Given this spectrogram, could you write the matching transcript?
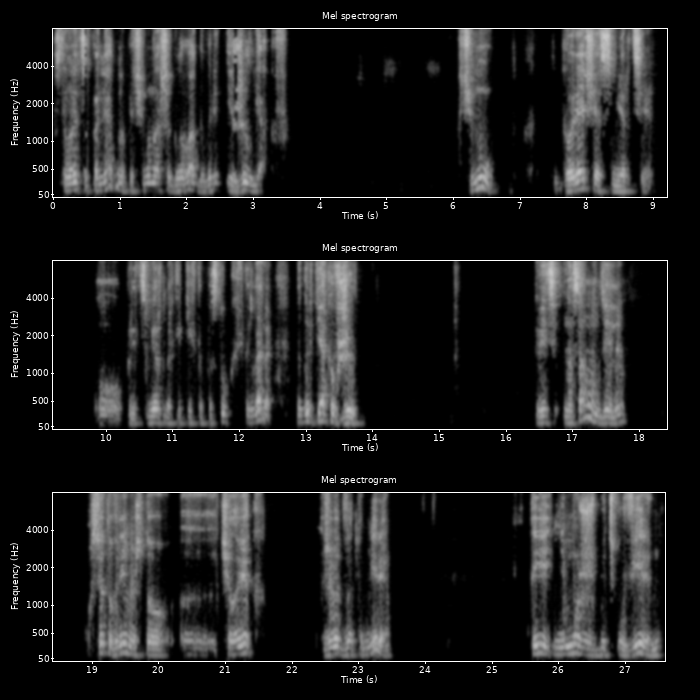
становится понятно, почему наша глава говорит «и жил Яков». Почему, говорящая о о предсмертных каких-то поступках и так далее, она говорит, Яков жил. Ведь на самом деле все это время, что э, человек живет в этом мире, ты не можешь быть уверен,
